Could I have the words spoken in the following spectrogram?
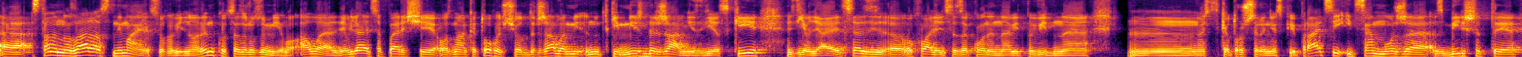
Е, Станом на зараз немає цього вільного ринку, це зрозуміло. Але з'являються перші ознаки того, що держава ну такі міждержавні зв'язки з'являються, е, ухвалюються закони на відповідне ось таке розширення співпраці, і це може збільшити.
